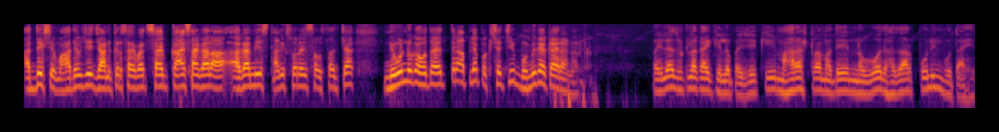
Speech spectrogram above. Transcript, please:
अध्यक्ष महादेवजी जानकर साहेब आहेत. साहेब काय सांगाल? आगामी स्थानिक स्वराज्य संस्थांच्या निवडणुका होत आहेत तर आपल्या पक्षाची भूमिका काय राहणार? पहिल्या झुटला काय केलं पाहिजे की महाराष्ट्रामध्ये नव्वद हजार पोलिंग बूथ आहेत.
